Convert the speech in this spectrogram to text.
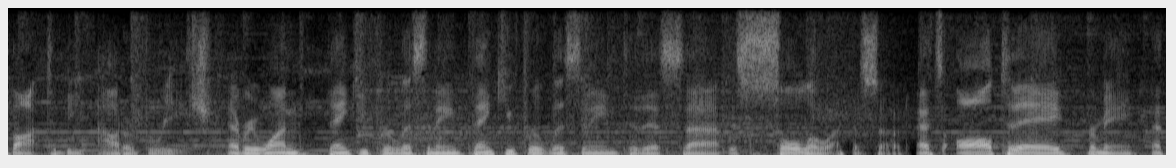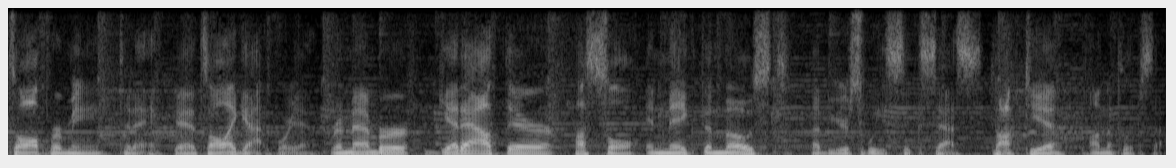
thought to be out of reach. Everyone, thank you for listening. Thank you for listening to this, uh, this solo episode. That's all today for me. That's all for me today. Okay, that's all I got for you. Remember, get out there, hustle, and make the most of your Sweat Success. Talk to you on the flip side.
